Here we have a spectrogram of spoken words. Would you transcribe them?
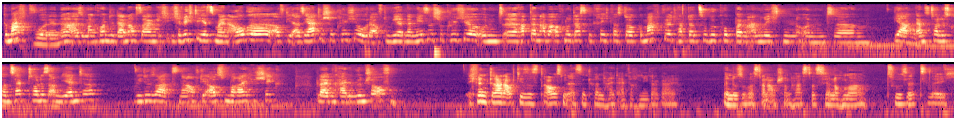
gemacht wurde. Ne? Also man konnte dann auch sagen, ich, ich richte jetzt mein Auge auf die asiatische Küche oder auf die vietnamesische Küche und äh, habe dann aber auch nur das gekriegt, was dort gemacht wird, habe dazu geguckt beim Anrichten und ähm, ja, ein ganz tolles Konzept, tolles Ambiente, wie du sagst, ne? auch die Außenbereiche schick, bleiben keine Wünsche offen. Ich finde gerade auch dieses draußen essen können halt einfach mega geil. Wenn du sowas dann auch schon hast, das ist ja nochmal zusätzlich.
